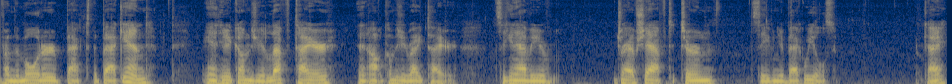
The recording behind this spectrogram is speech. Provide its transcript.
from the motor back to the back end. And here comes your left tire, and out comes your right tire. So you can have your drive shaft turn, saving your back wheels. Okay?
